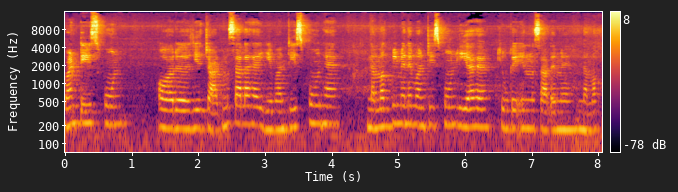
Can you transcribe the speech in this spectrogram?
वन टी स्पून और ये चाट मसाला है, ये वन टी स्पून है, नमक भी मैंने वन टी स्पून लिया है, क्योंकि इन मसाले में नमक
